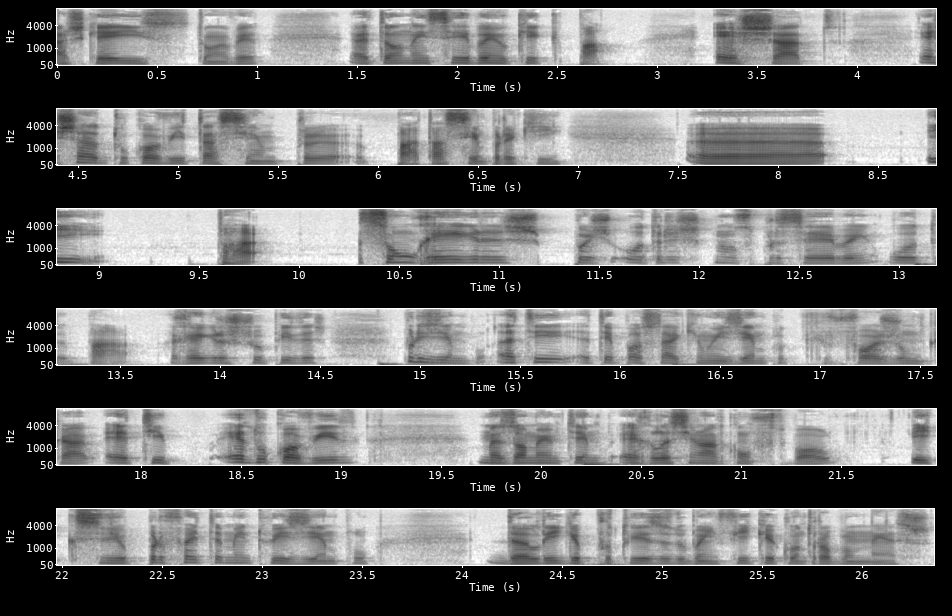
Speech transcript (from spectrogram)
Acho que é isso, estão a ver? Então nem sei bem o que é que. Pá, é chato é chato, o Covid está sempre, pá, está sempre aqui. Uh, e, pá, são regras, pois outras que não se percebem, outra, pá, regras estúpidas. Por exemplo, até, até posso dar aqui um exemplo que foge um bocado, é tipo, é do Covid, mas ao mesmo tempo é relacionado com o futebol e que se viu perfeitamente o exemplo da Liga Portuguesa do Benfica contra o Belenenses.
